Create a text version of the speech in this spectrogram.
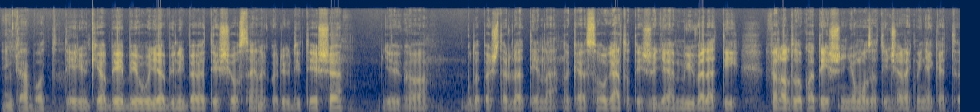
Inkább ott. Térjünk ki a BBO, ugye a bűnügybevetési osztálynak a rövidítése. Ugye ők a Budapest területén látnak el szolgáltat, és ugye műveleti feladatokat és nyomozati cselekményeket,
